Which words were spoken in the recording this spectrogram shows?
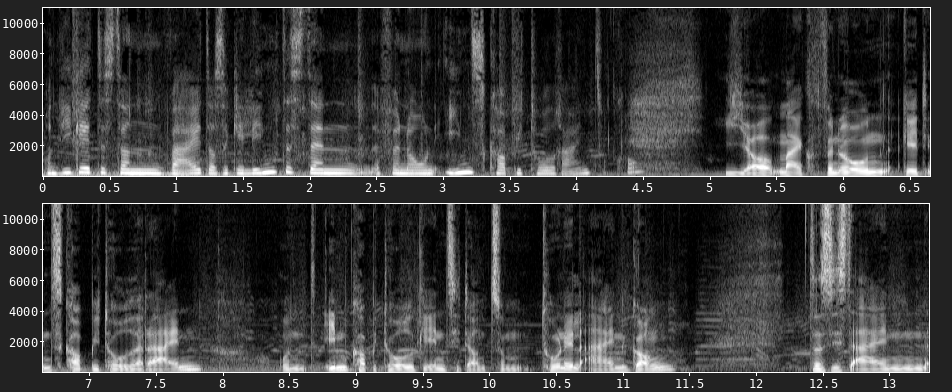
Und wie geht es dann weiter? Also gelingt es denn, Fanon ins Kapitol reinzukommen? Ja, Michael Fanon geht ins Kapitol rein und im Kapitol gehen sie dann zum Tunneleingang. Das ist ein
